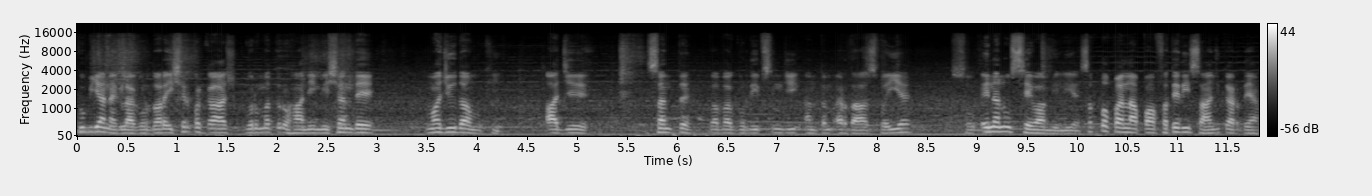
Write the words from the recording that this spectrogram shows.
ਖੂਬੀਆ ਨਗਲਾ ਗੁਰਦੁਆਰਾ ਈਸ਼ਰ ਪ੍ਰਕਾਸ਼ ਗੁਰਮਤਿ ਰੂਹਾਨੀ ਮਿਸ਼ਨ ਦੇ ਮੌਜੂਦਾ ਮੁਖੀ। ਅੱਜ ਸੰਤ ਬਾਬਾ ਗੁਰਦੀਪ ਸਿੰਘ ਜੀ ਅੰਤਮ ਅਰਦਾਸ ਹੋਈ ਹੈ ਸੋ ਇਹਨਾਂ ਨੂੰ ਸੇਵਾ ਮਿਲੀ ਹੈ। ਸਭ ਤੋਂ ਪਹਿਲਾਂ ਆਪਾਂ ਫਤਿਹ ਦੀ ਸਾਂਝ ਕਰਦੇ ਹਾਂ।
